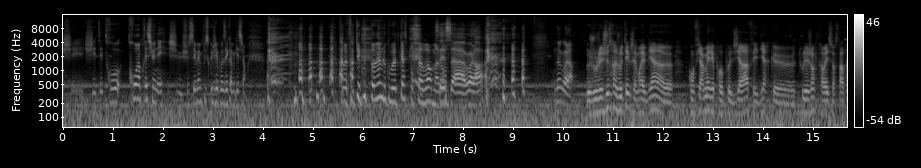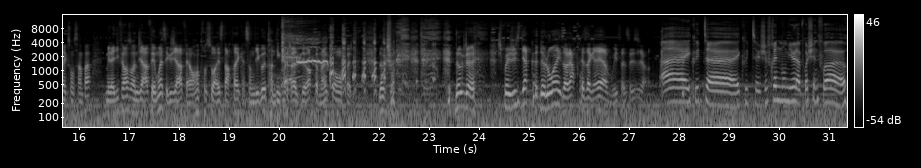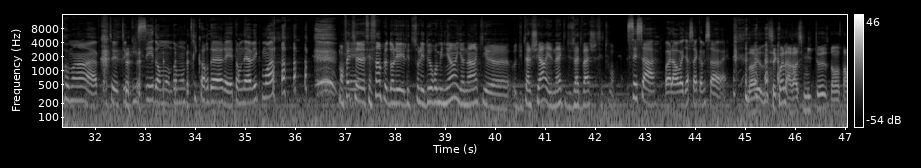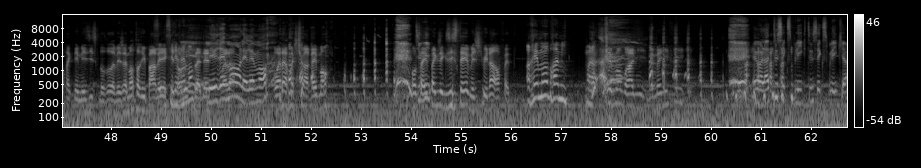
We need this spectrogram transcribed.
été trop, trop impressionnée. Je, je sais même plus ce que j'ai posé comme question. Ouais, faut que tu écoutes toi-même le podcast pour savoir maintenant. C'est ça, voilà. Donc voilà. Je voulais juste rajouter que j'aimerais bien euh, confirmer les propos de Girafe et dire que tous les gens qui travaillent sur Star Trek sont sympas. Mais la différence entre Girafe et moi, c'est que Girafe, elle rentre aux soirées Star Trek à San Diego, tandis que moi, je reste dehors comme un con, en fait. Donc, je, Donc je, je pouvais juste dire que de loin, ils ont l'air très agréables, oui, ça c'est sûr. Ah, écoute, euh, écoute, je ferai de mon mieux la prochaine fois, euh, Romain, euh, pour te, glisser dans mon, dans mon tricorder et t'emmener avec moi. Mais en fait, Mais- euh, c'est simple, dans les, les- sur les deux Romuliens, il y en a un qui est euh, du Talchiar et il y en a un qui est du Zadvash, c'est tout. hein. C'est ça, voilà, on va dire ça comme ça, ouais. C'est quoi la race miteuse dans Star Trek Nemesis dont on n'avait jamais entendu parler C'est- les Raymans. Les Voilà. Raymans, les Raymans. Voilà, moi je suis un Raymond. On Tu savait vis- pas que j'existais, mais je suis là en fait. Raymond Brami. Voilà. Raymond Brami, mais magnifique. Et voilà, tout s'explique, tout s'explique.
